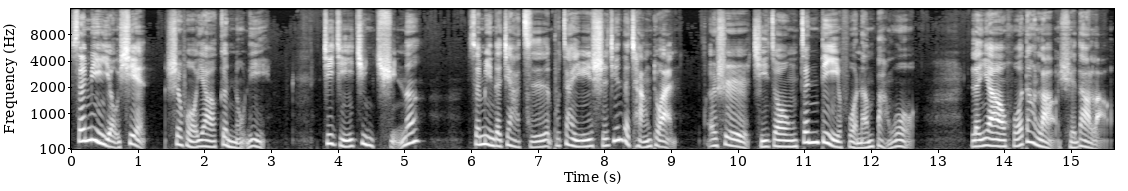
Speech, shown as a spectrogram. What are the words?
生命有限，是否要更努力、积极进取呢？生命的价值不在于时间的长短，而是其中真谛否能把握。人要活到老，学到老。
